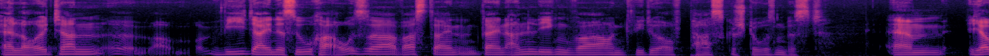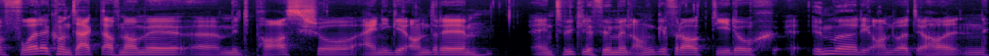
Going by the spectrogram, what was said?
erläutern, äh, wie deine Suche aussah, was dein, dein Anliegen war und wie du auf Pass gestoßen bist? Ähm, ich habe vor der Kontaktaufnahme äh, mit Pass schon einige andere Entwicklerfirmen angefragt, jedoch immer die Antwort erhalten,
